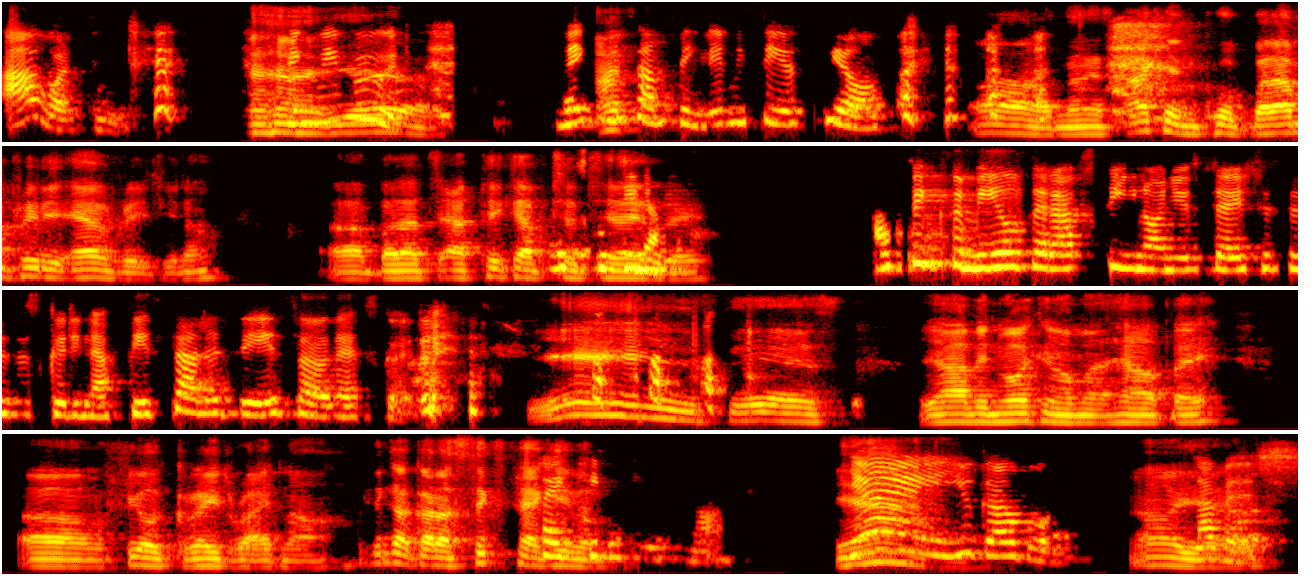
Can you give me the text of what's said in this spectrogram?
I want food. Bring me yeah. food. Make me I, something. Let me see a skill. oh, nice. I can cook, but I'm pretty average, you know. Uh, but I, I pick up tips here I think the meals that I've seen on your statuses is good enough. There's salad there, so that's good. yes, yes. Yeah, I've been working on my health. Eh? Um, I feel great right now. I think I got a six pack even. Yeah. Yay, you go, boy. Oh yeah. Love it.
